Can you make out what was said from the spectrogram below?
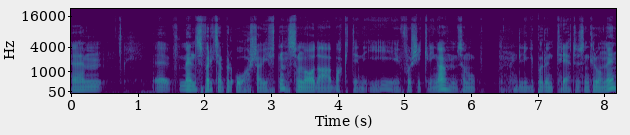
Um, eh, mens f.eks. årsavgiften, som nå da er bakt inn i forsikringa, som ligger på rundt 3000 kroner,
